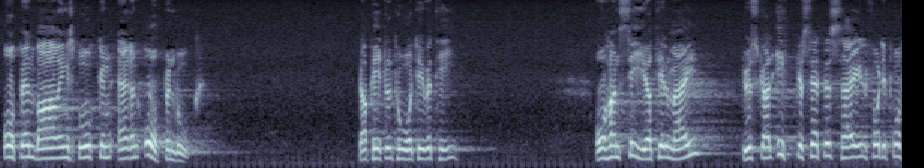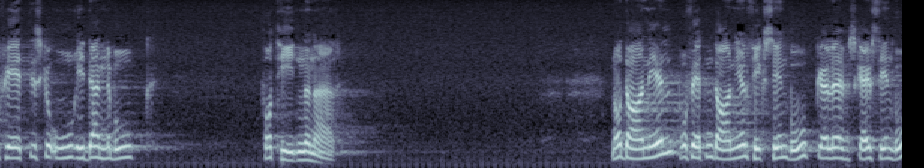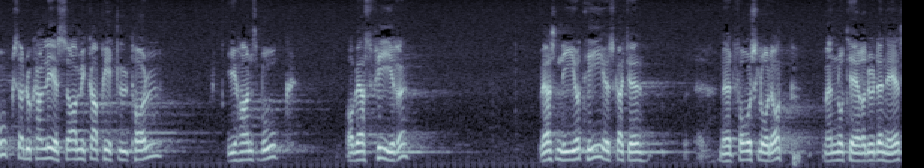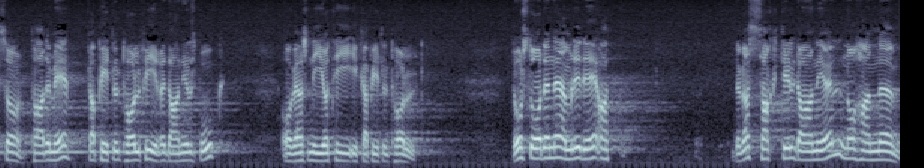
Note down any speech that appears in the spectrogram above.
Åpenbaringsboken er en åpen bok. Kapittel 22, 10. Og han sier til meg du skal ikke sette seil for de profetiske ord i denne bok, for tiden er nær. Når Daniel, profeten Daniel fikk sin bok, eller skrev sin bok, så du kan lese om i kapittel 12 i hans bok, og vers 4, vers 9 og 10 Jeg skal ikke ned for å slå det opp, men noterer du det ned, så ta det med. Kapittel 12, 4, Daniels bok og vers 9 og 10 i kapittel 12. Da står det nemlig det at det var sagt til Daniel når han eh,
